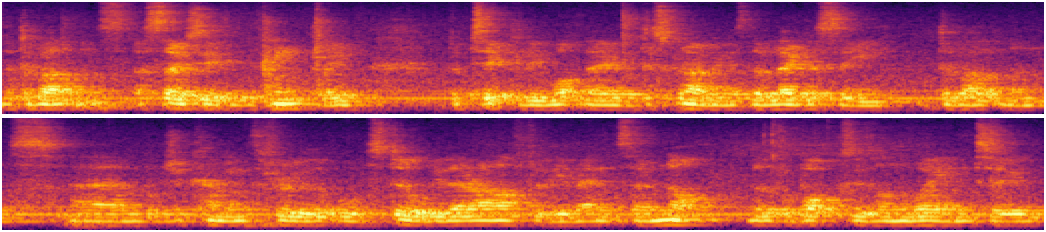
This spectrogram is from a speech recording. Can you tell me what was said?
the developments associated with Hinkley, particularly what they're describing as the legacy developments, um, which are coming through that will still be there after the event, so not the little boxes on the way into,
